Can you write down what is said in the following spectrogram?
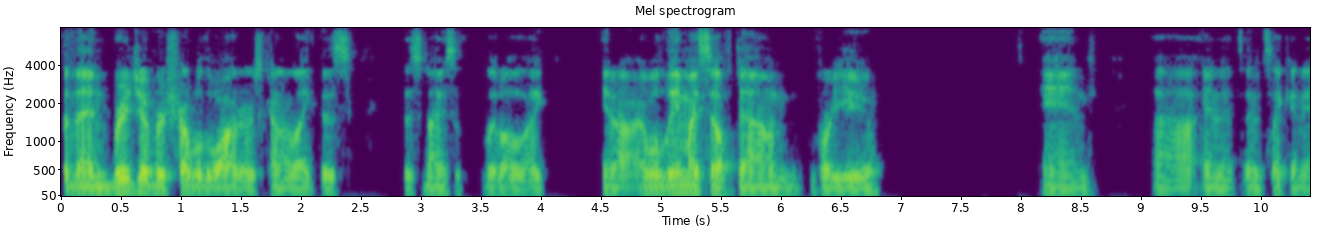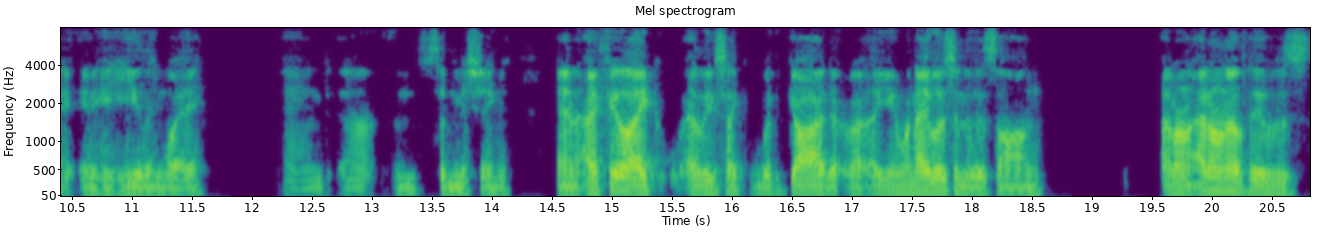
But then bridge over troubled waters is kind of like this this nice little like you know i will lay myself down for you and uh and it's it's like in a in a healing way and uh and submission. And i feel like at least like with god uh, you know when i listen to this song i don't i don't know if it was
